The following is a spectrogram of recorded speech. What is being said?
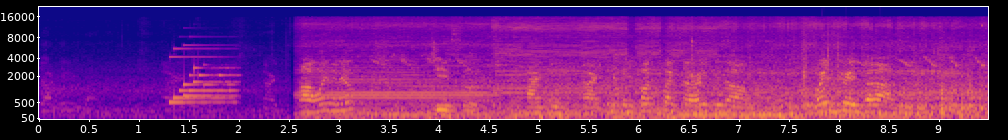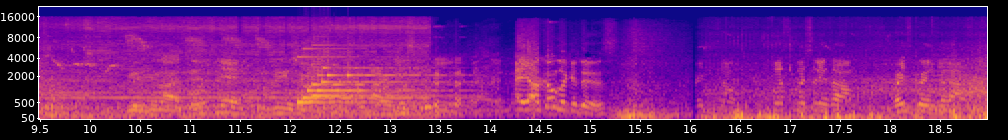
Jack David Band. Alright. Uh, what is your name? Jason. Alright, good. Alright, so the first question, right, is um, where is Grain last? Great Galate. Yeah. Great Galate. Hey, y'all, come look at this. Right, so first question is um, where is Grain last?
